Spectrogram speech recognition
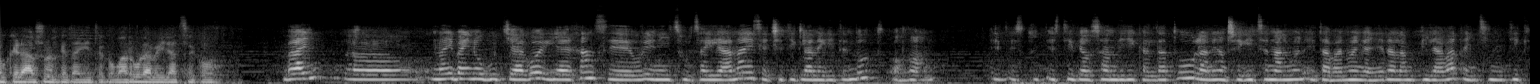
aukera hausnarketa egiteko, barrura behiratzeko. Bai, eh, nahi baino gutxiago egia ejan, ze horien itzultzailea naiz, etxetik lan egiten dut, orduan, ez, dit gauza handirik aldatu, lanean segitzen alnuen eta banuen gainera lan pila bat, aintzinetik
